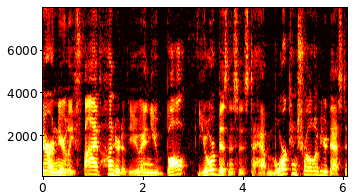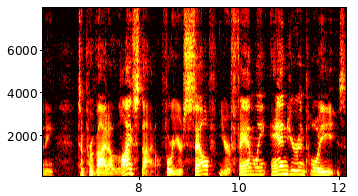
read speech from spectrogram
There are nearly 500 of you, and you bought your businesses to have more control of your destiny, to provide a lifestyle for yourself, your family, and your employees,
